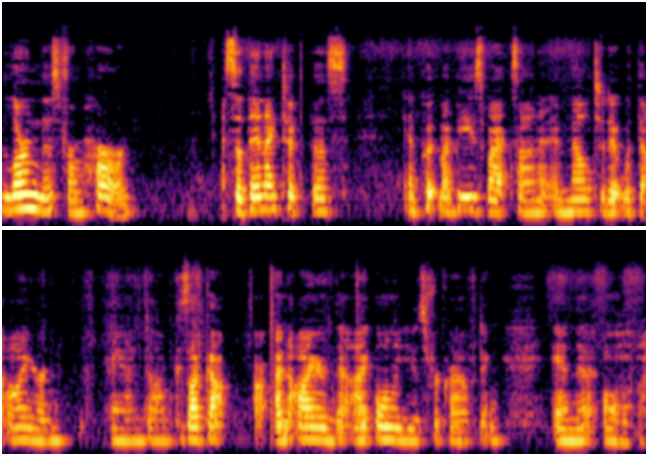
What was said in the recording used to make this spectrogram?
learned this from her. So then I took this and put my beeswax on it and melted it with the iron, and because um, I've got an iron that I only use for crafting and that oh my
